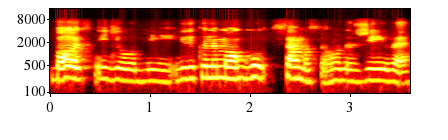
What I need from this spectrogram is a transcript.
bolesni ljudi, ljudi koji ne mogu samostalno da žive,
